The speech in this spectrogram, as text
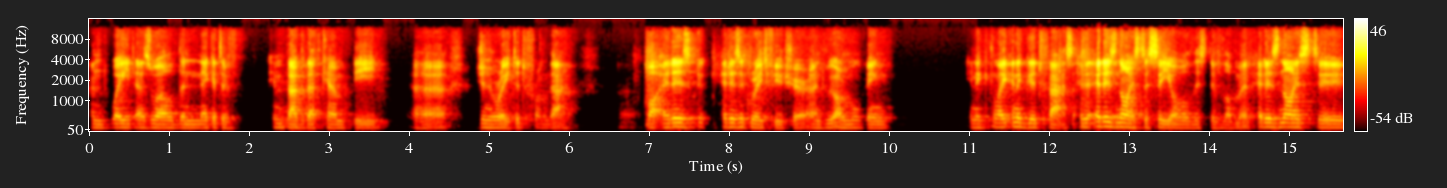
and wait as well the negative impact that can be uh, generated from that. But it is it is a great future, and we are moving in a like in a good fast. it, it is nice to see all this development. It is nice to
